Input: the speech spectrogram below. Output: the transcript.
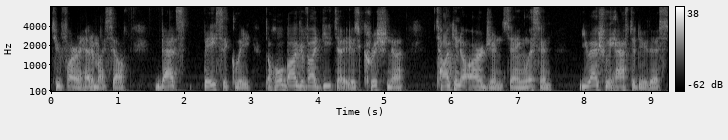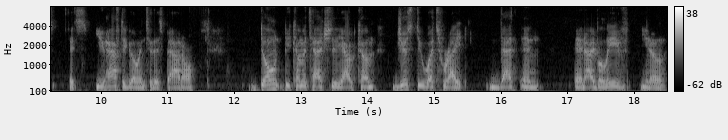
too far ahead of myself. That's basically the whole Bhagavad Gita is Krishna talking to Arjun, saying, "Listen, you actually have to do this. It's you have to go into this battle." Don't become attached to the outcome. Just do what's right. That and and I believe you know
